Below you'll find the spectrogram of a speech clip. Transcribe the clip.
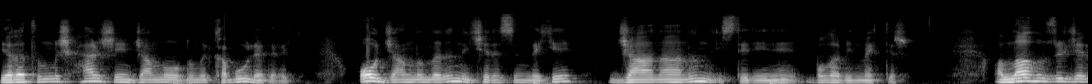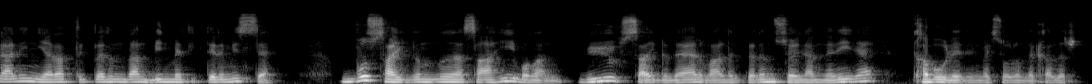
yaratılmış her şeyin canlı olduğunu kabul ederek o canlıların içerisindeki Canan'ın istediğini bulabilmektir. Allahu Zülcelal'in yarattıklarından bilmediklerimizse bu saygınlığa sahip olan büyük saygıdeğer varlıkların söylemleriyle kabul edilmek zorunda kalır.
